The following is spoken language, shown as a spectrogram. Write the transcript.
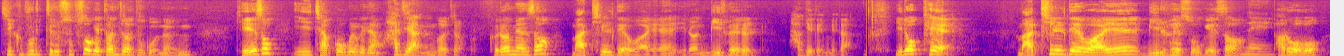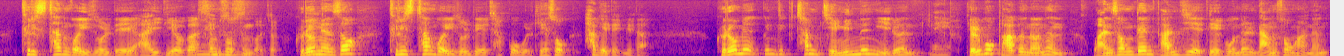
지크프리트를 숲속에 던져두고는 계속 이 작곡을 그냥 하지 않은 거죠. 그러면서 마틸데와의 이런 밀회를 하게 됩니다. 이렇게 마틸데와의 밀회 속에서 네. 바로 트리스탄과 이졸데의 아이디어가 샘솟은 거죠. 그러면서 트리스탄과 이졸데의 작곡을 계속 하게 됩니다. 그러면 근데 참 재밌는 일은 네. 결국 바그너는 완성된 반지의 대본을 낭송하는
